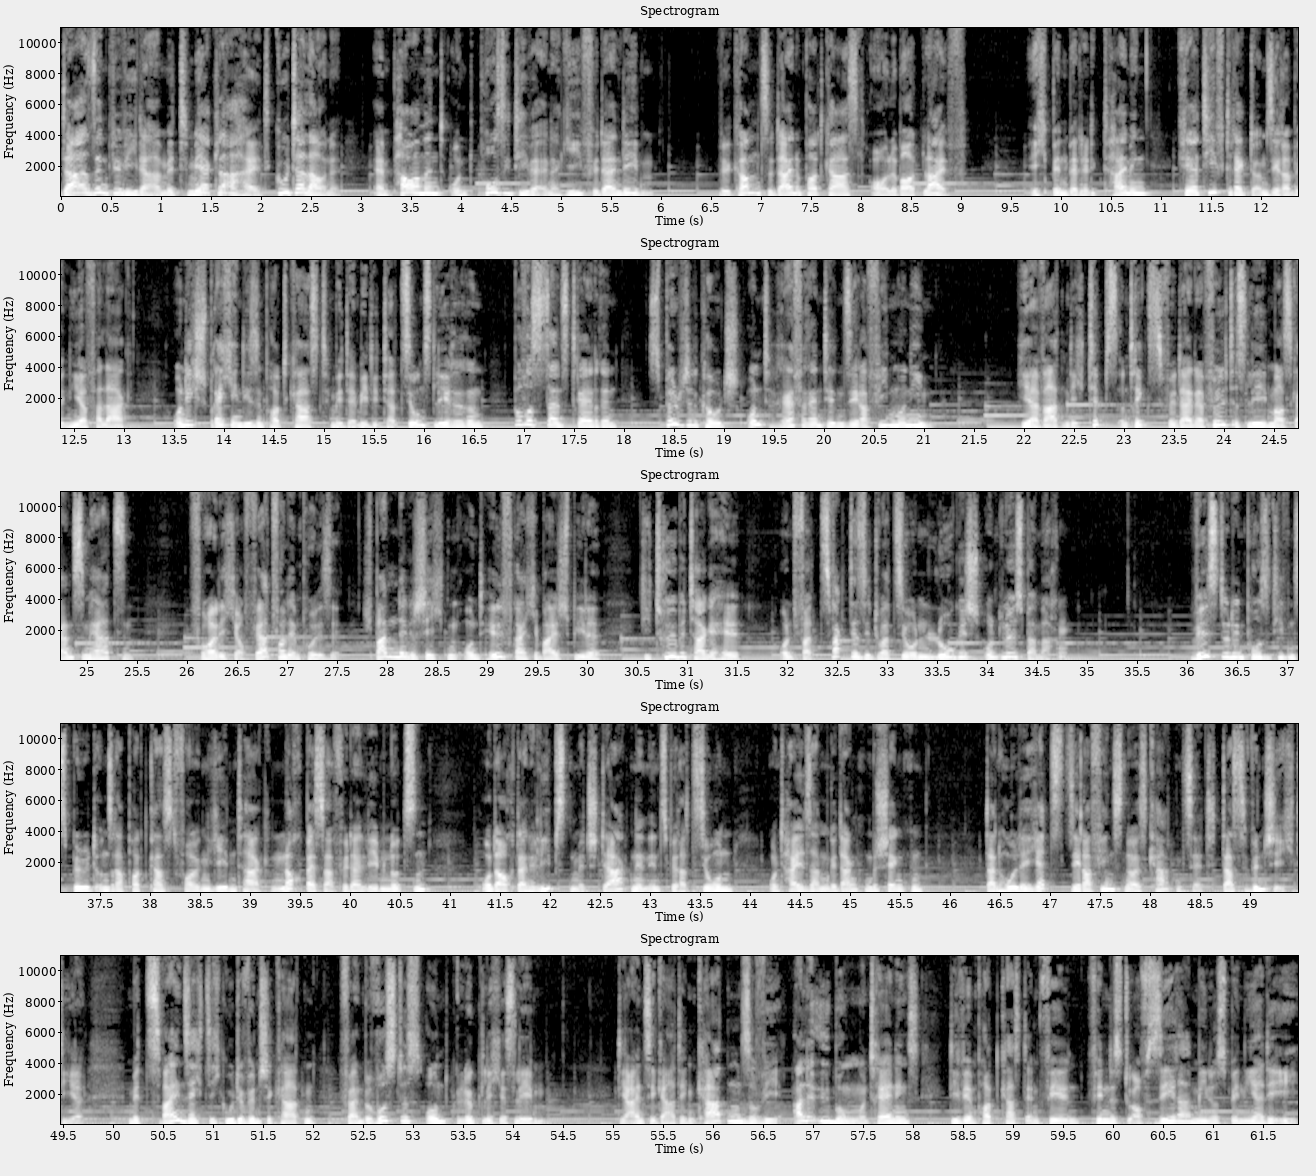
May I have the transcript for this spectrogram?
Da sind wir wieder mit mehr Klarheit, guter Laune, Empowerment und positiver Energie für dein Leben. Willkommen zu deinem Podcast All About Life. Ich bin Benedikt Heiming, Kreativdirektor im Serabinier Verlag und ich spreche in diesem Podcast mit der Meditationslehrerin, Bewusstseinstrainerin, Spiritual Coach und Referentin Serafin Monin. Hier erwarten dich Tipps und Tricks für dein erfülltes Leben aus ganzem Herzen. Freue dich auf wertvolle Impulse, spannende Geschichten und hilfreiche Beispiele, die trübe Tage hell und verzwackte Situationen logisch und lösbar machen. Willst du den positiven Spirit unserer Podcast-Folgen jeden Tag noch besser für dein Leben nutzen und auch deine Liebsten mit stärkenden Inspirationen und heilsamen Gedanken beschenken? Dann hol dir jetzt Serafins neues Kartenset, das wünsche ich dir, mit 62 gute Wünschekarten für ein bewusstes und glückliches Leben. Die einzigartigen Karten sowie alle Übungen und Trainings, die wir im Podcast empfehlen, findest du auf sera-benia.de.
